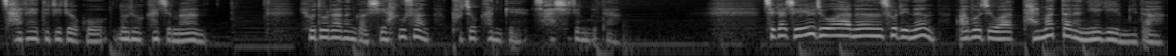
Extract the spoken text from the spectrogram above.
잘해드리려고 노력하지만 효도라는 것이 항상 부족한 게 사실입니다. 제가 제일 좋아하는 소리는 아버지와 닮았다는 얘기입니다.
